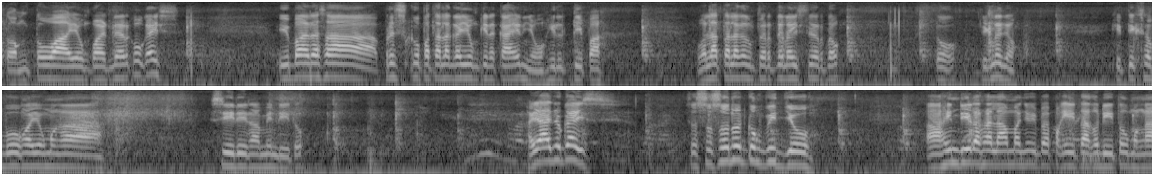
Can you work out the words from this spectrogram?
Tuwang tuwa yung partner ko guys. Iba na sa presko pa talaga yung kinakain nyo, healthy pa. Wala talagang fertilizer to. Ito, tingnan nyo. Kitik sa bunga yung mga sili namin dito. Hayaan nyo guys, sa susunod kong video, ah, hindi lang halaman yung ipapakita ko dito mga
